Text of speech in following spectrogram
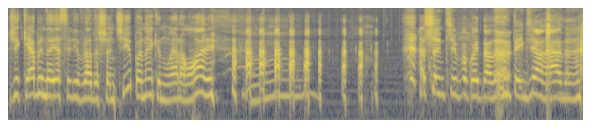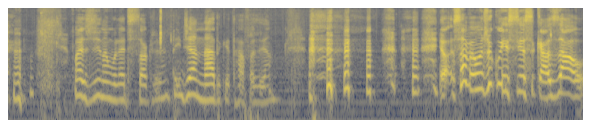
De quebra ainda ia se livrar da Xantipa, né? Que não era mole. Hum, A Xantipa, coitada, não entendia nada, né? Imagina a mulher de Sócrates, não entendia nada que ele estava fazendo. Eu- sabe onde eu conheci esse casal?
